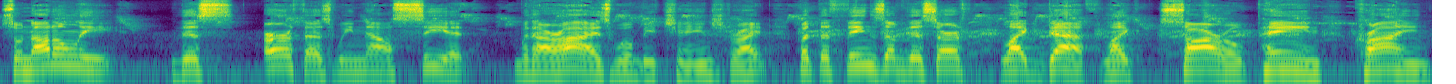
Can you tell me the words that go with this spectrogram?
So, not only this earth as we now see it with our eyes will be changed, right? But the things of this earth, like death, like sorrow, pain, crying,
